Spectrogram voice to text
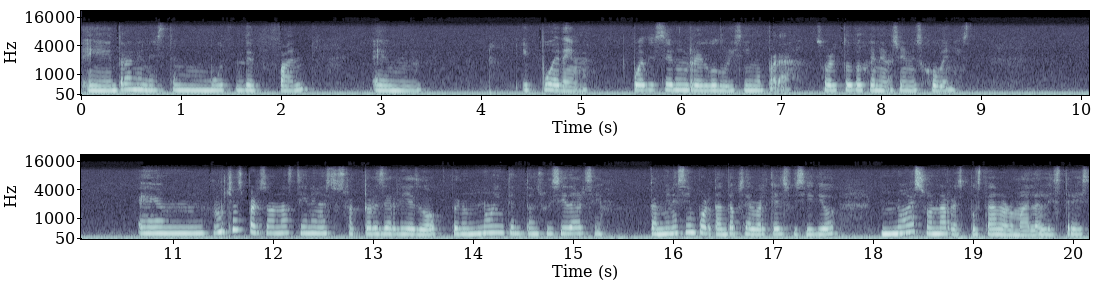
eh, entran en este mood de fan Em, y pueden, puede ser un riesgo durísimo para sobre todo generaciones jóvenes. Muchas personas tienen estos factores de riesgo, pero no intentan suicidarse. También es importante observar que el suicidio no es una respuesta normal al estrés.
